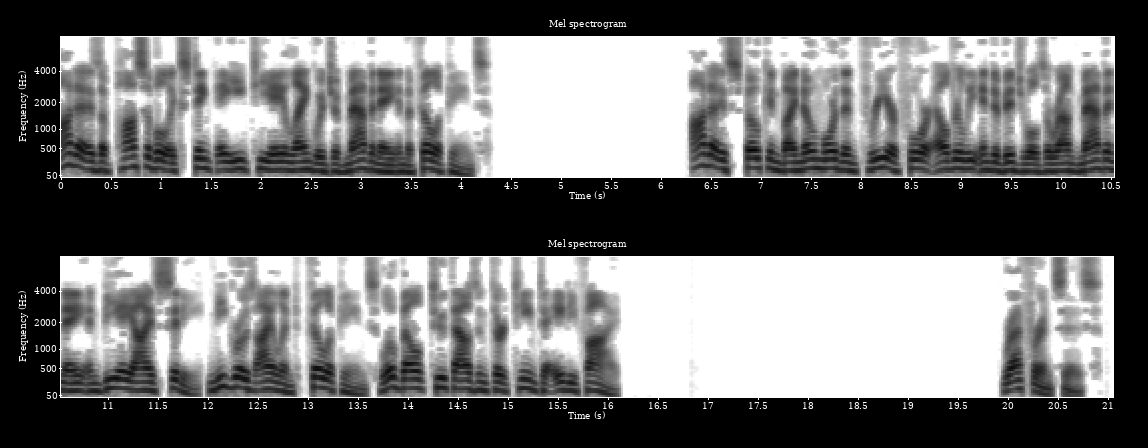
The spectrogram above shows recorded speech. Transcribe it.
Ata is a possible extinct Aeta language of Mabinay in the Philippines. Ata is spoken by no more than three or four elderly individuals around Mabinay and Bais City, Negros Island, Philippines Lobel 2013-85 References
